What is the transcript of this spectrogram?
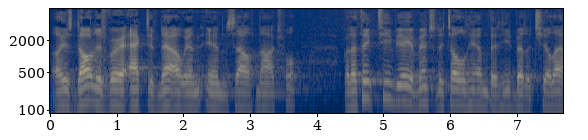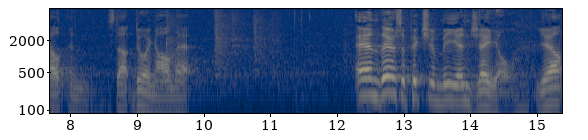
Uh, his daughter is very active now in, in South Knoxville. But I think TVA eventually told him that he'd better chill out and stop doing all that. And there's a picture of me in jail. Yeah,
